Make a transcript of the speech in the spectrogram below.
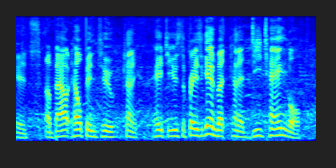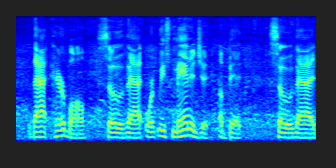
it's about helping to kind of, hate to use the phrase again, but kind of detangle that hairball so that, or at least manage it a bit, so that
